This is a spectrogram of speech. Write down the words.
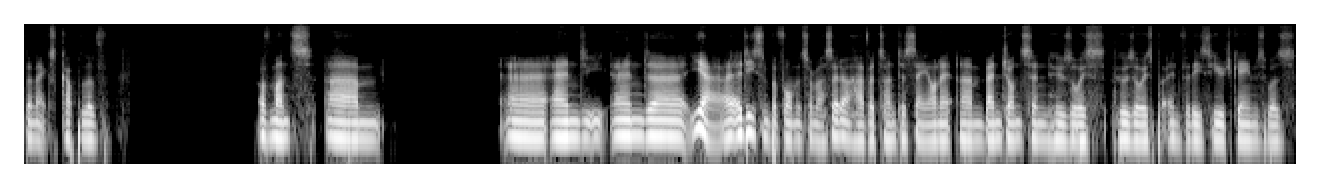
the next couple of of months. Um, uh, and and uh, yeah, a, decent performance from us. I don't have a ton to say on it. Um, ben Johnson, who's always who's always put in for these huge games, was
